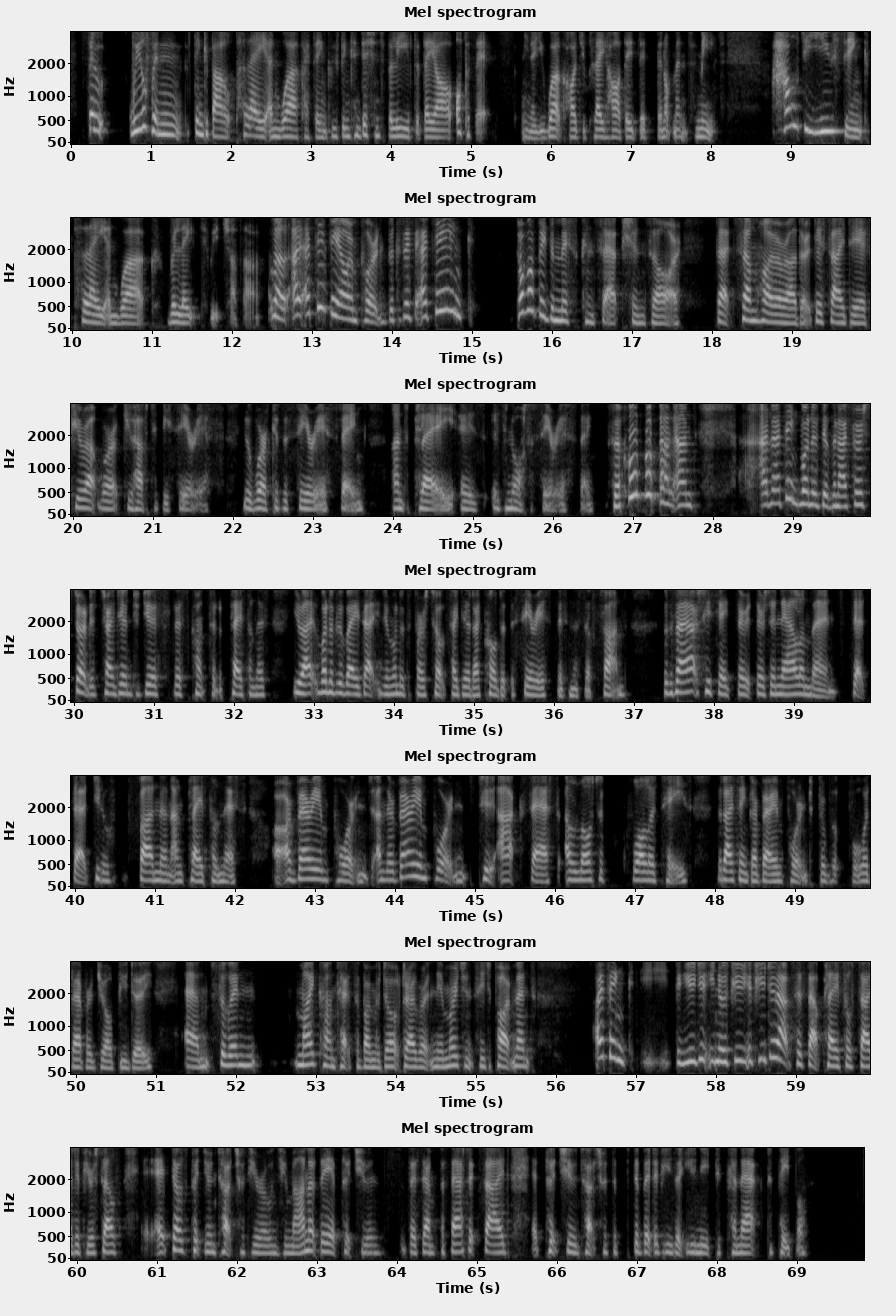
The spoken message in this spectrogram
So we often think about play and work. I think we've been conditioned to believe that they are opposites. You know, you work hard, you play hard, they, they, they're not meant to meet. How do you think play and work relate to each other? Well, I, I think they are important because I, th- I think probably the misconceptions are that somehow or other, this idea, if you're at work, you have to be serious. Your work is a serious thing and play is is not a serious thing. So and, and I think one of the when I first started trying to introduce this concept of playfulness, you know, one of the ways that you know, one of the first talks I did, I called it the serious business of fun, because I actually think there, there's an element that that you know fun and, and playfulness are, are very important, and they're very important to access a lot of qualities that I think are very important for, for whatever job you do. Um, so in my context, if I'm a doctor, I work in the emergency department. I think you do, you know, if you if you do access that playful side of yourself, it does put you in touch with your own humanity. It puts you in this empathetic side. It puts you in touch with the, the bit of you that you need to connect to people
